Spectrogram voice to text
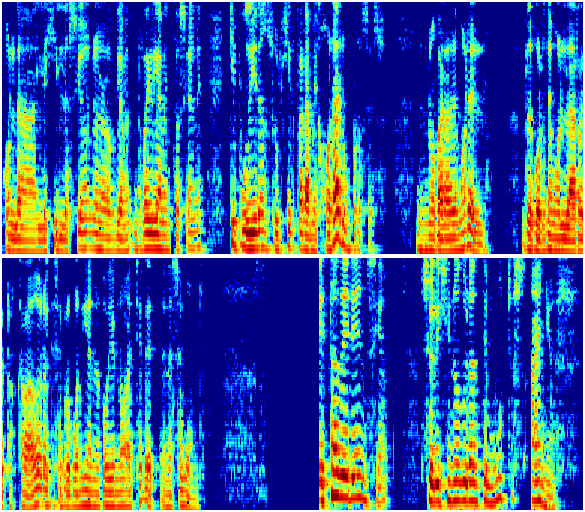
con la legislación o las reglamentaciones que pudieran surgir para mejorar un proceso, no para demolerlo. Recordemos la retroexcavadora que se proponía en el gobierno Bachelet, en el segundo. Esta adherencia se originó durante muchos años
